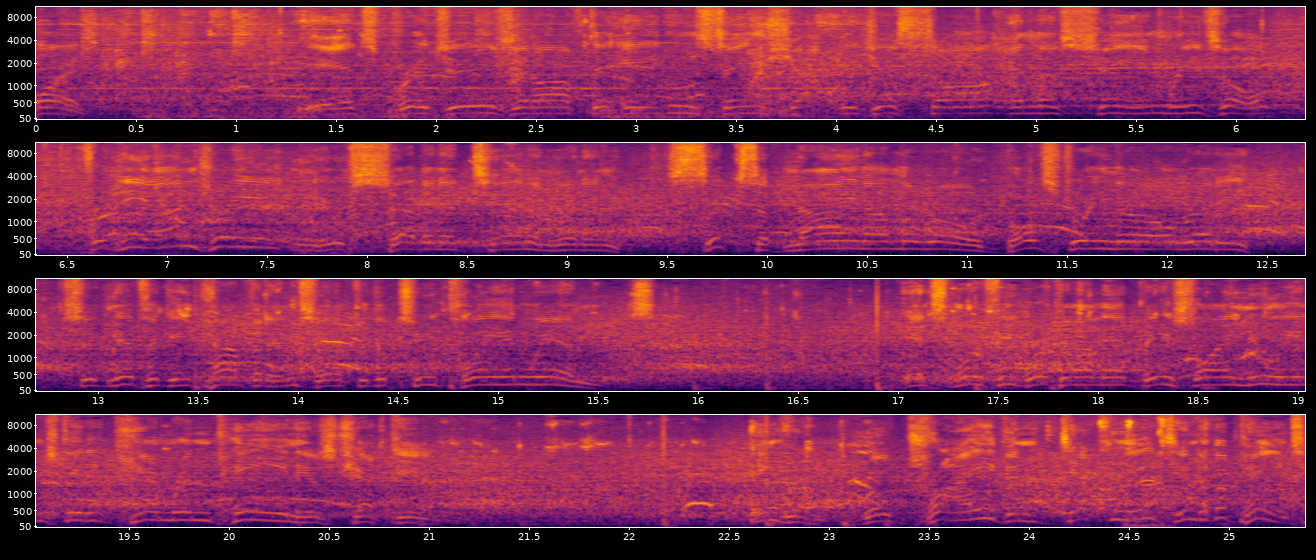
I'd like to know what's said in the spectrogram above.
one. It's Bridges and off to Ayton. Same shot we just saw and the same result for DeAndre Ayton, who's 7 of 10 and winning 6 of 9 on the road, bolstering their already significant confidence after the two play-in wins. It's Murphy working on that baseline. Newly instated Cameron Payne has checked in. Ingram will drive and detonate into the paint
